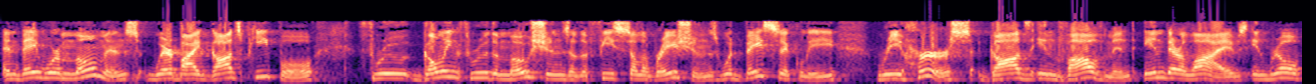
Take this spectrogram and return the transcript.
and they were moments whereby God's people through going through the motions of the feast celebrations would basically rehearse God's involvement in their lives in real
